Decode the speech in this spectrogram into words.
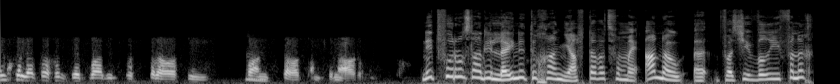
Ongelukkig is dit waar die frustrasie van hmm. staatsamptenare Net voor ons na die lyne toe gaan, Jafta wat vir my aanhou, uh, wat jy wil jy vinnig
